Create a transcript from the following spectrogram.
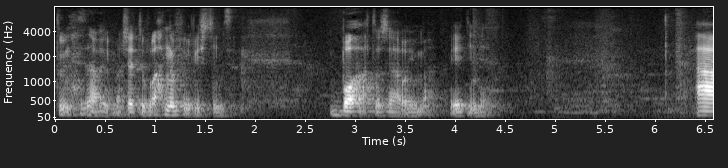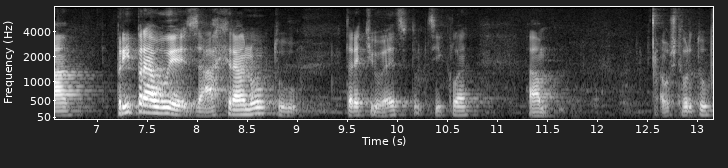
tu nezaujíma, že tu vládnu filištínci. Boha to zaujíma jedine a pripravuje záchranu, tú tretiu vec v tom cykle, a, a štvrtú,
